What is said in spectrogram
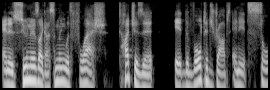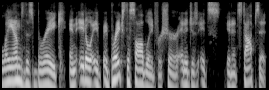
and as soon as like a something with flesh touches it, it the voltage drops and it slams this brake and it'll it, it breaks the saw blade for sure and it just it's and it stops it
